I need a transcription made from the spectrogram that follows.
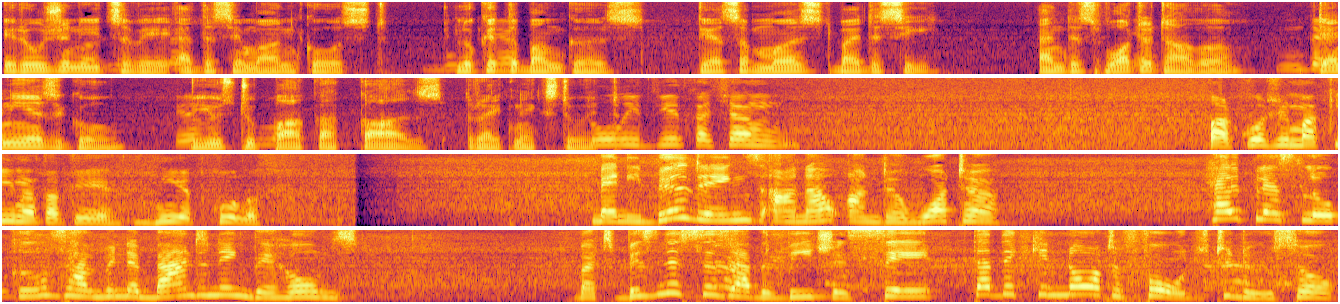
erosion eats away at the Seman coast. Look at the bunkers. They are submerged by the sea. And this water tower, 10 years ago, we used to park our cars right next to it. Tullit vjet ka qenë parkoshin makinat atje, hijet kullës. Many buildings are now underwater. Helpless locals have been abandoning their homes. But businesses at the beaches say that they cannot afford to do so.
